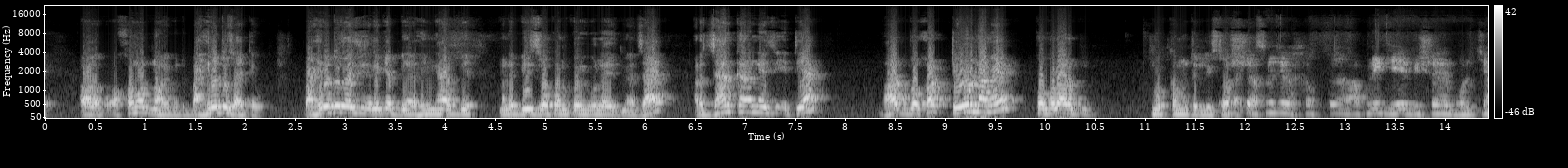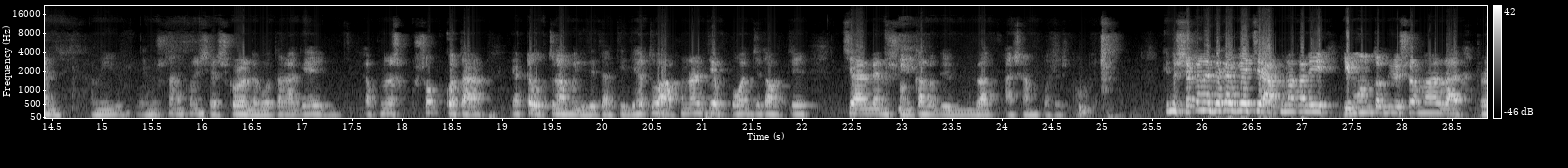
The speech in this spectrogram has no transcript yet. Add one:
অসমত নহয় কিন্তু বাহিৰতো যায় তেওঁ। বাহিৰতো যায় যেনেকে বি- মানে বীজ ৰোপণ কৰিবলৈ যায়। আৰু যাৰ কাৰণে এতিয়া ভাৰতবৰ্ষত তেওঁৰ নামে পপুলাৰ মুখ্যমন্ত্রীর অবশ্যই আপনি যে আপনি যে বিষয়ে বলছেন আমি অনুষ্ঠান এখনই শেষ করে নেব তার আগে আপনার সব কথা একটা উত্তর আমি দিতে চাচ্ছি যেহেতু আপনার যে পদ যেটা হচ্ছে চেয়ারম্যান সংখ্যালঘু বিভাগ আসাম প্রদেশ কংগ্রেস। কিন্তু সেখানে দেখা গেছে আপনার খালি হিমন্ত বিশ্ব শর্মা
